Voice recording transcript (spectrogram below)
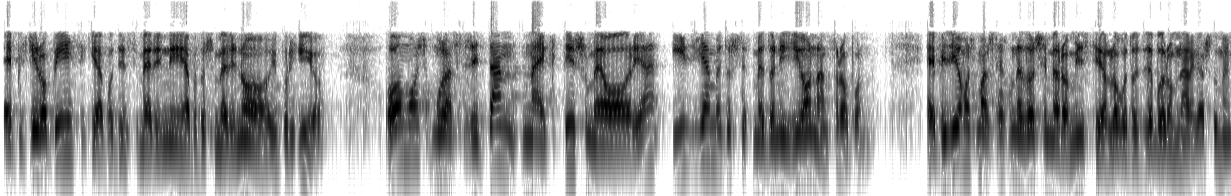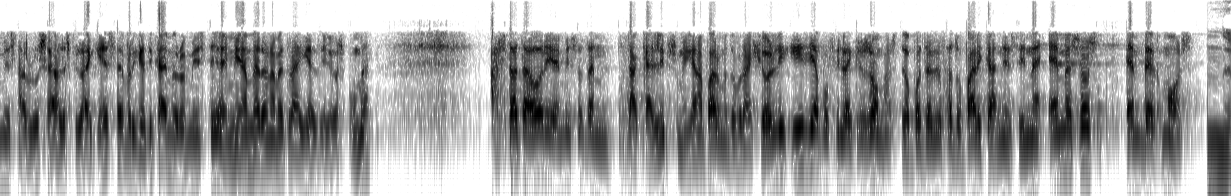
Επικυροποιήθηκε από, την σημερινή, από το σημερινό Υπουργείο. Όμως μου ζητάν να εκτίσουμε όρια ίδια με, τους, με των υγιών ανθρώπων. Επειδή όμως μας έχουν δώσει ημερομίσθια λόγω του ότι δεν μπορούμε να εργαστούμε εμείς αλλού σε άλλες φυλακές, ευεργετικά ημερομίσθια, η μία μέρα να μετράει για δύο, ας πούμε. Αυτά τα όρια εμείς όταν τα καλύψουμε για να πάρουμε το βραχιόλι, ήδη αποφυλακιζόμαστε. Οπότε δεν θα το πάρει κανείς. Είναι έμεσος εμπεγμός. Ναι.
